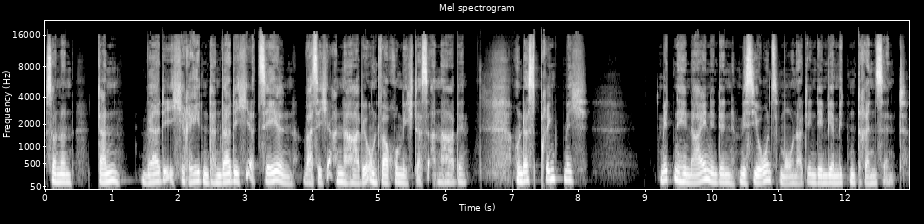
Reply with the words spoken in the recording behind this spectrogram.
sondern dann werde ich reden, dann werde ich erzählen, was ich anhabe und warum ich das anhabe. Und das bringt mich mitten hinein in den Missionsmonat, in dem wir mittendrin sind.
